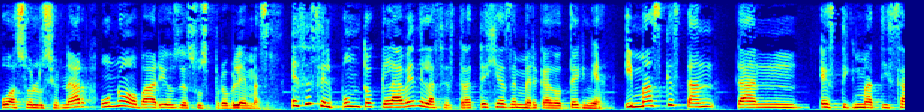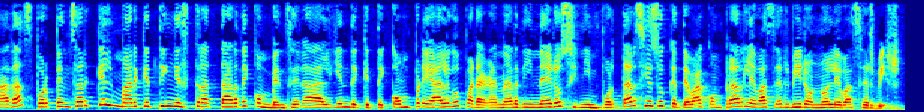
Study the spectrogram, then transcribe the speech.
o a solucionar uno o varios de sus problemas. Ese es el punto clave de las estrategias de mercadotecnia. Y más que están tan estigmatizadas por pensar que el marketing es tratar de convencer a alguien de que te compre algo para ganar dinero sin importar si eso que te va a comprar le va a servir o no le va a servir.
